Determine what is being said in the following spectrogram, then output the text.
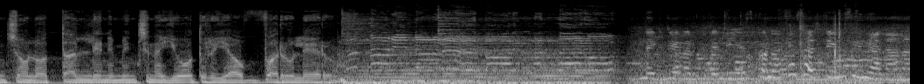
ప్రపంచంలో తల్లిని మించిన యోధులు ఎవ్వరూ లేరు. నెక్స్ట్ వరకు పెళ్ళి చేసుకున్నాక అలా.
